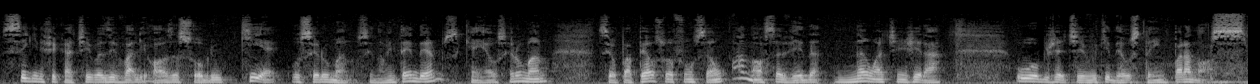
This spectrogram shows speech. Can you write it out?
significativas e valiosas sobre o que é o ser humano. Se não entendermos quem é o ser humano, seu papel, sua função, a nossa vida não atingirá o objetivo que Deus tem para nós.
